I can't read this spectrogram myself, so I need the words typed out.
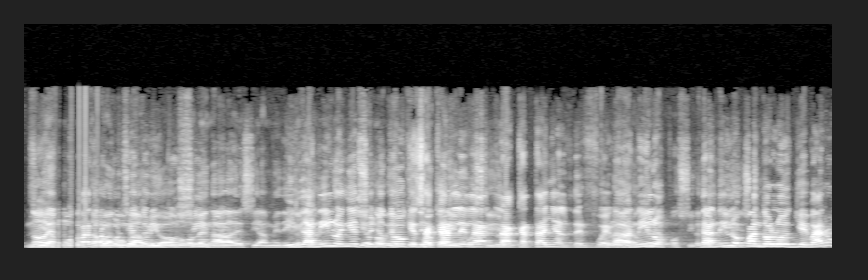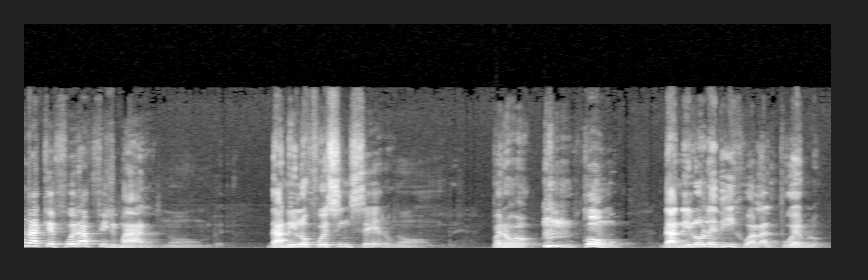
No, el 4% en un avión, no ven nada decía me Y Danilo en eso yo tengo que sacarle la, la, cataña del fuego. Claro Danilo, Danilo cuando lo llevaron a que fuera a firmar, no, hombre. Danilo fue sincero. No, hombre. Pero, ¿cómo? Danilo le dijo al, al pueblo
